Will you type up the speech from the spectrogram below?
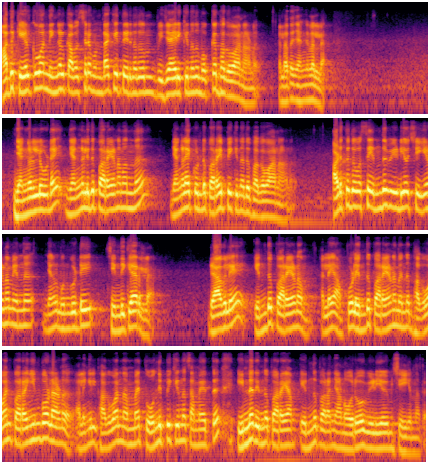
അത് കേൾക്കുവാൻ നിങ്ങൾക്ക് അവസരം ഉണ്ടാക്കി തരുന്നതും വിചാരിക്കുന്നതും ഒക്കെ ഭഗവാനാണ്. അല്ലാതെ ഞങ്ങളല്ല. ഞങ്ങളിലൂടെ ഞങ്ങളിത് പറയണമെന്ന് ഞങ്ങളെ കൊണ്ട് പറയിപ്പിക്കുന്നത് ഭഗവാനാണ്. അടുത്ത ദിവസം എന്ത് വീഡിയോ ചെയ്യണമെന്ന് ഞങ്ങൾ മുൻകൂട്ടി ചിന്തിക്കാറില്ല. രാവിലെ എന്ത് പറയണം അല്ലെ അപ്പോൾ എന്ത് പറയണമെന്ന് ഭഗവാൻ പറയുമ്പോഴാണ് അല്ലെങ്കിൽ ഭഗവാൻ നമ്മെ തോന്നിപ്പിക്കുന്ന സമയത്ത് ഇന്നതിന്ന് പറയാം എന്ന് പറഞ്ഞാണ് ഓരോ വീഡിയോയും ചെയ്യുന്നത്.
